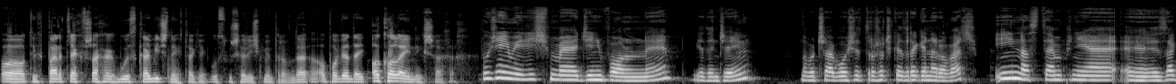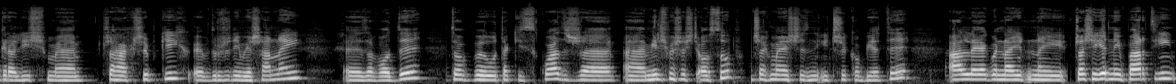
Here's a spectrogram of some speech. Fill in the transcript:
o tych partiach w szachach błyskawicznych, tak jak usłyszeliśmy, prawda? Opowiadaj o kolejnych szachach. Później mieliśmy dzień wolny, jeden dzień, no bo trzeba było się troszeczkę zregenerować. I następnie y, zagraliśmy w szachach szybkich y, w drużynie mieszanej y, zawody. To był taki skład, że e, mieliśmy sześć osób, trzech mężczyzn i trzy kobiety, ale jakby na jednej, w czasie jednej partii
